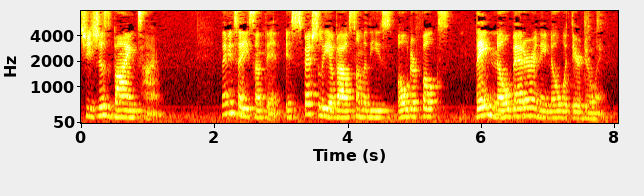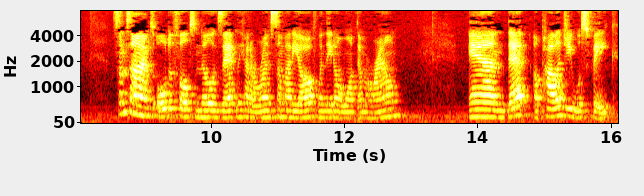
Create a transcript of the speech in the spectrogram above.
She's just buying time. Let me tell you something, especially about some of these older folks. They know better and they know what they're doing. Sometimes older folks know exactly how to run somebody off when they don't want them around. And that apology was fake.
